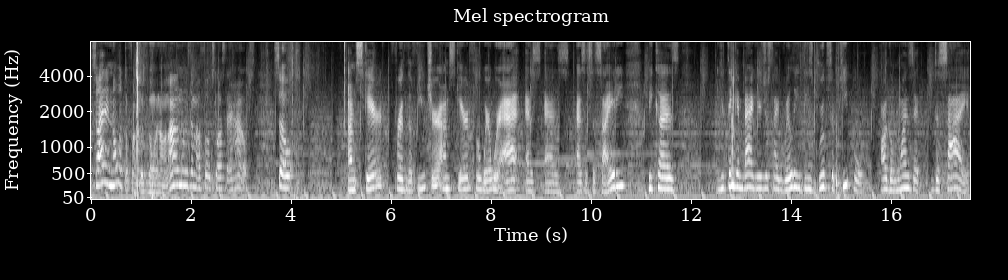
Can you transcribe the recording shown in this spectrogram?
So I didn't know what the fuck was going on. All I knew was that my folks lost their house. So I'm scared for the future. I'm scared for where we're at as as as a society because you thinking back, you're just like, really, these groups of people are the ones that decide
